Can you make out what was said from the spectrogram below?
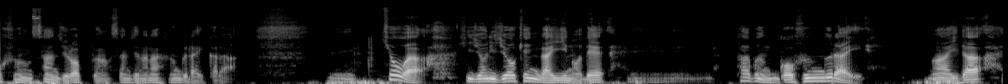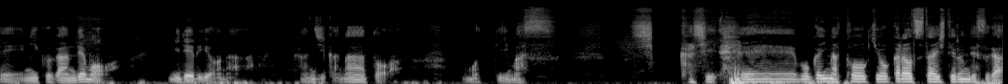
分、36分、37分ぐらいから、えー今日は非常に条件がいいので、えー多分5分ぐらいの間、えー肉眼でも見れるような感じかなと思っています。しかし、えー僕は今東京からお伝えしてるんですが、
